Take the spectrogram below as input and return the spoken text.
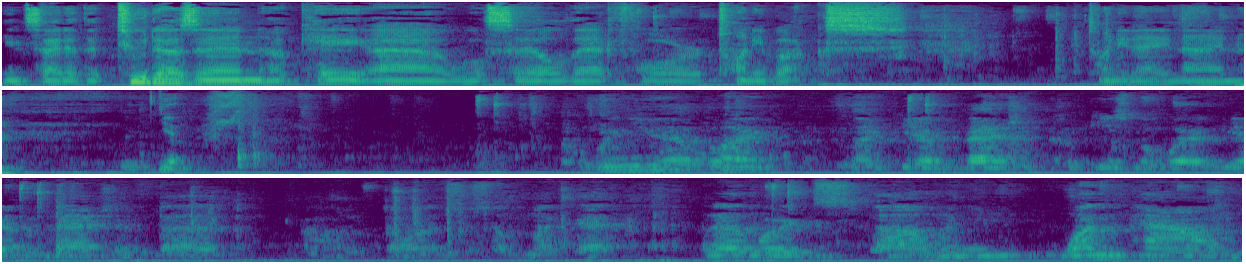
Inside of the two dozen, okay, uh, we'll sell that for 20 bucks, 20.99. Yep. When you have like, like you have a batch of cookies, but what if you have a batch of uh, um, donuts or something like that? In other words, uh, when you one pound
